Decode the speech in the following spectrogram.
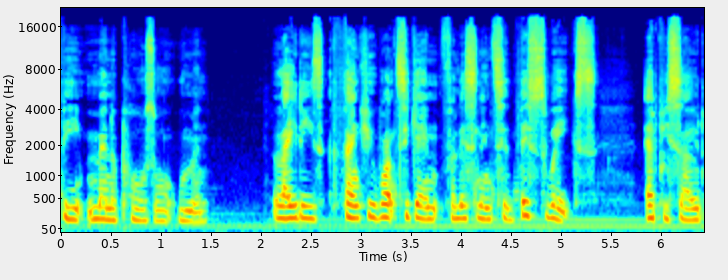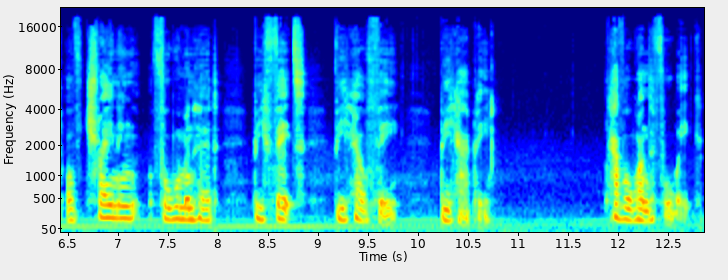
the menopausal woman. Ladies, thank you once again for listening to this week's episode of Training for Womanhood. Be fit, be healthy, be happy. Have a wonderful week.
